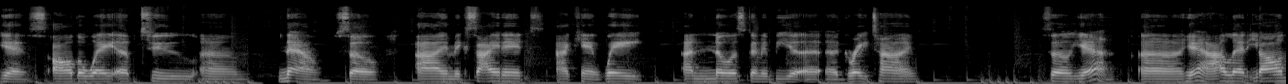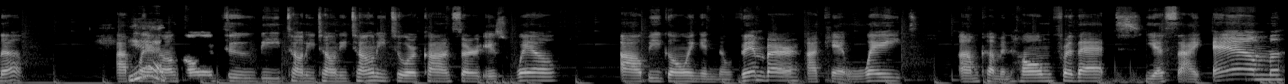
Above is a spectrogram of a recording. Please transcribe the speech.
Yes, all the way up to um, now. So I'm excited. I can't wait. I know it's going to be a, a, great time. So yeah, uh, yeah, I'll let y'all know. I plan yeah. on going to the Tony Toni Toné tour concert as well. I'll be going in November. I can't wait. I'm coming home for that. Yes, I am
